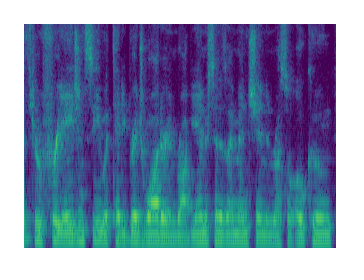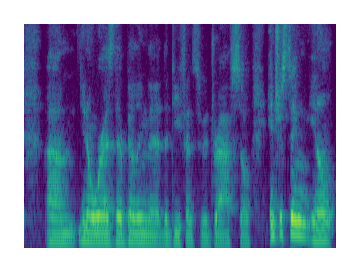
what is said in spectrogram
through free agency with Teddy Bridgewater and Robbie Anderson, as I mentioned, and Russell Okung, um, you know, whereas they're building the, the defense through the draft. So interesting, you know,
